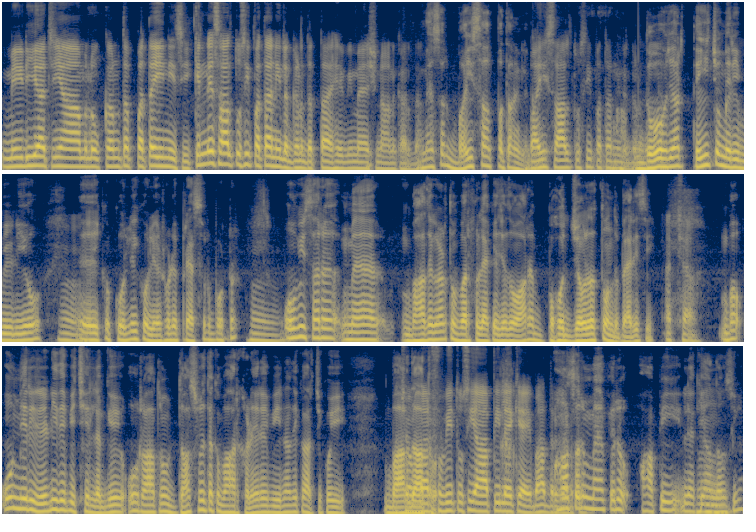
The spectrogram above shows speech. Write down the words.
ਮੀਡੀਆ 'ਚ ਜਾਂ ਆਮ ਲੋਕਾਂ ਨੂੰ ਤਾਂ ਪਤਾ ਹੀ ਨਹੀਂ ਸੀ। ਕਿੰਨੇ ਸਾਲ ਤੁਸੀਂ ਪਤਾ ਨਹੀਂ ਲੱਗਣ ਦਿੱਤਾ ਇਹ ਵੀ ਮੈਂ ਇਸ਼ਨਾਨ ਕਰਦਾ? ਮੈਂ ਸਰ 22 ਸਾਲ ਪਤਾ ਨਹੀਂ ਲੱਗਾ 22 ਸਾਲ ਤੁਸੀਂ ਪਤਾ ਨਹੀਂ ਲੱਗਣ ਦਿੱਤਾ। 2023 ਚੋਂ ਮੇਰੀ ਵੀਡੀਓ ਇੱਕ ਕੋਲੀ ਕੋਲੀ ਥੋੜੇ ਪ੍ਰੈਸ ਰਿਪੋਰਟਰ ਉਹ ਵੀ ਸਰ ਮੈਂ ਬਾਦਗੜ੍ਹ ਤੋਂ ਬਰਫ਼ ਲੈ ਕੇ ਜਦੋਂ ਆ ਰਿਹਾ ਬਹੁਤ ਜ਼ਬਰਦਸਤ ਧੁੰਦ ਪੈ ਰਹੀ ਸੀ। ਅੱਛਾ। ਬਾ ਉਹ ਮੇਰੀ ਰੇੜੀ ਦੇ ਪਿੱਛੇ ਲੱਗੇ ਉਹ ਰਾਤ ਨੂੰ 10 ਵਜੇ ਤੱਕ ਬਾਹਰ ਖੜੇ ਰਹੇ ਵੀ ਇਹਨਾਂ ਦੇ ਘਰ 'ਚ ਕੋਈ ਅੱਛਾ ਵਾਰਦਾਤ ਬਰਫ਼ ਵੀ ਤੁਸੀਂ ਆਪ ਹੀ ਲੈ ਕੇ ਆਏ ਬਹਾਦਰਗੜ੍ਹ ਹਾਂ ਸਰ? ਮੈਂ ਫਿਰ ਆਪ ਹੀ ਲੈ ਕੇ ਆਂਦਾ। ਸੀਗਾ।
